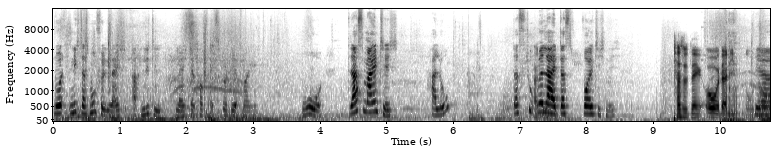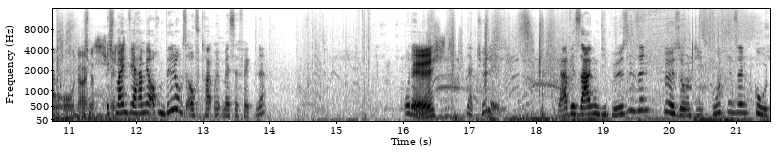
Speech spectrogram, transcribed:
Nur nicht, dass Muffel gleich... Ach, Little gleich der Kopf explodiert, meine ich. Oh, das meinte ich. Hallo? Das tut mir Hallo? leid, das wollte ich nicht. Dass du denkst, oh, da liegt Blut. Ja. Oh, oh nein, ich, das ist Ich schlecht. meine, wir haben ja auch einen Bildungsauftrag mit Mass Effect, ne? Oder nicht? Echt? Natürlich. Ja, wir sagen, die Bösen sind böse und die Guten sind gut.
